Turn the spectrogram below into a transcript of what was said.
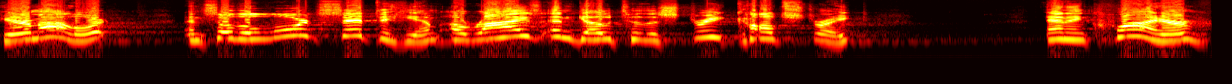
Here am I, Lord. And so the Lord said to him, Arise and go to the street called Straight and inquire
